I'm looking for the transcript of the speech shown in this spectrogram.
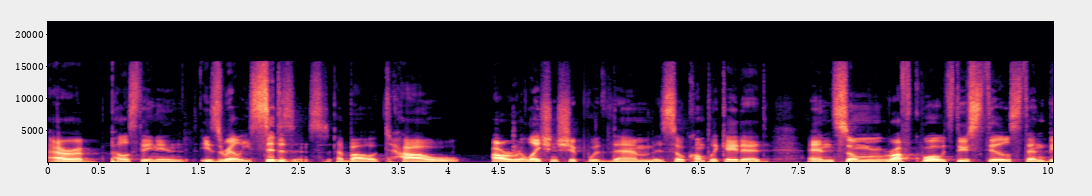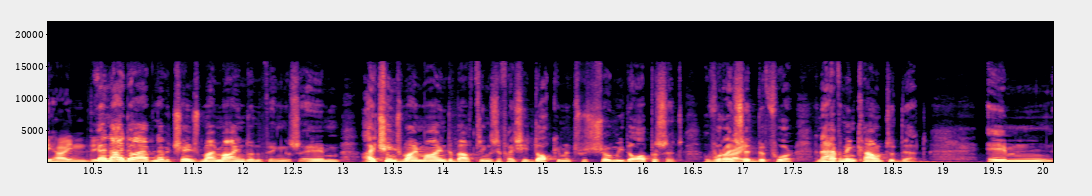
Arab Palestinian Israeli citizens about how our relationship with them is so complicated and some rough quotes. Do you still stand behind the? And I don't, I've never changed my mind on things. Um, I change my mind about things if I see documents which show me the opposite of what right. I said before, and I haven't encountered that. Um,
